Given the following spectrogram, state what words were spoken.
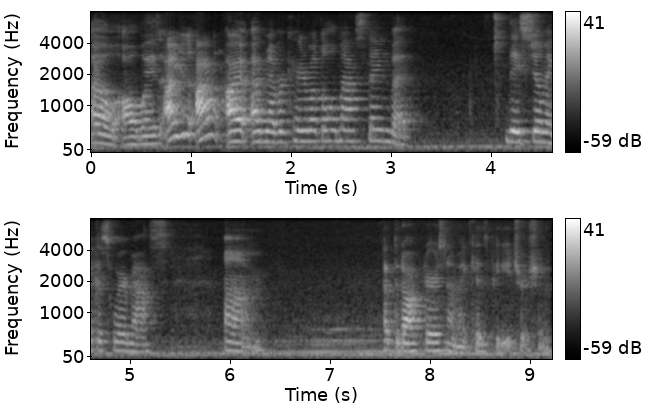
Oh, always. I just I don't, I I've never cared about the whole mask thing, but they still make us wear masks. Um, at the doctors not my kid's pediatrician.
